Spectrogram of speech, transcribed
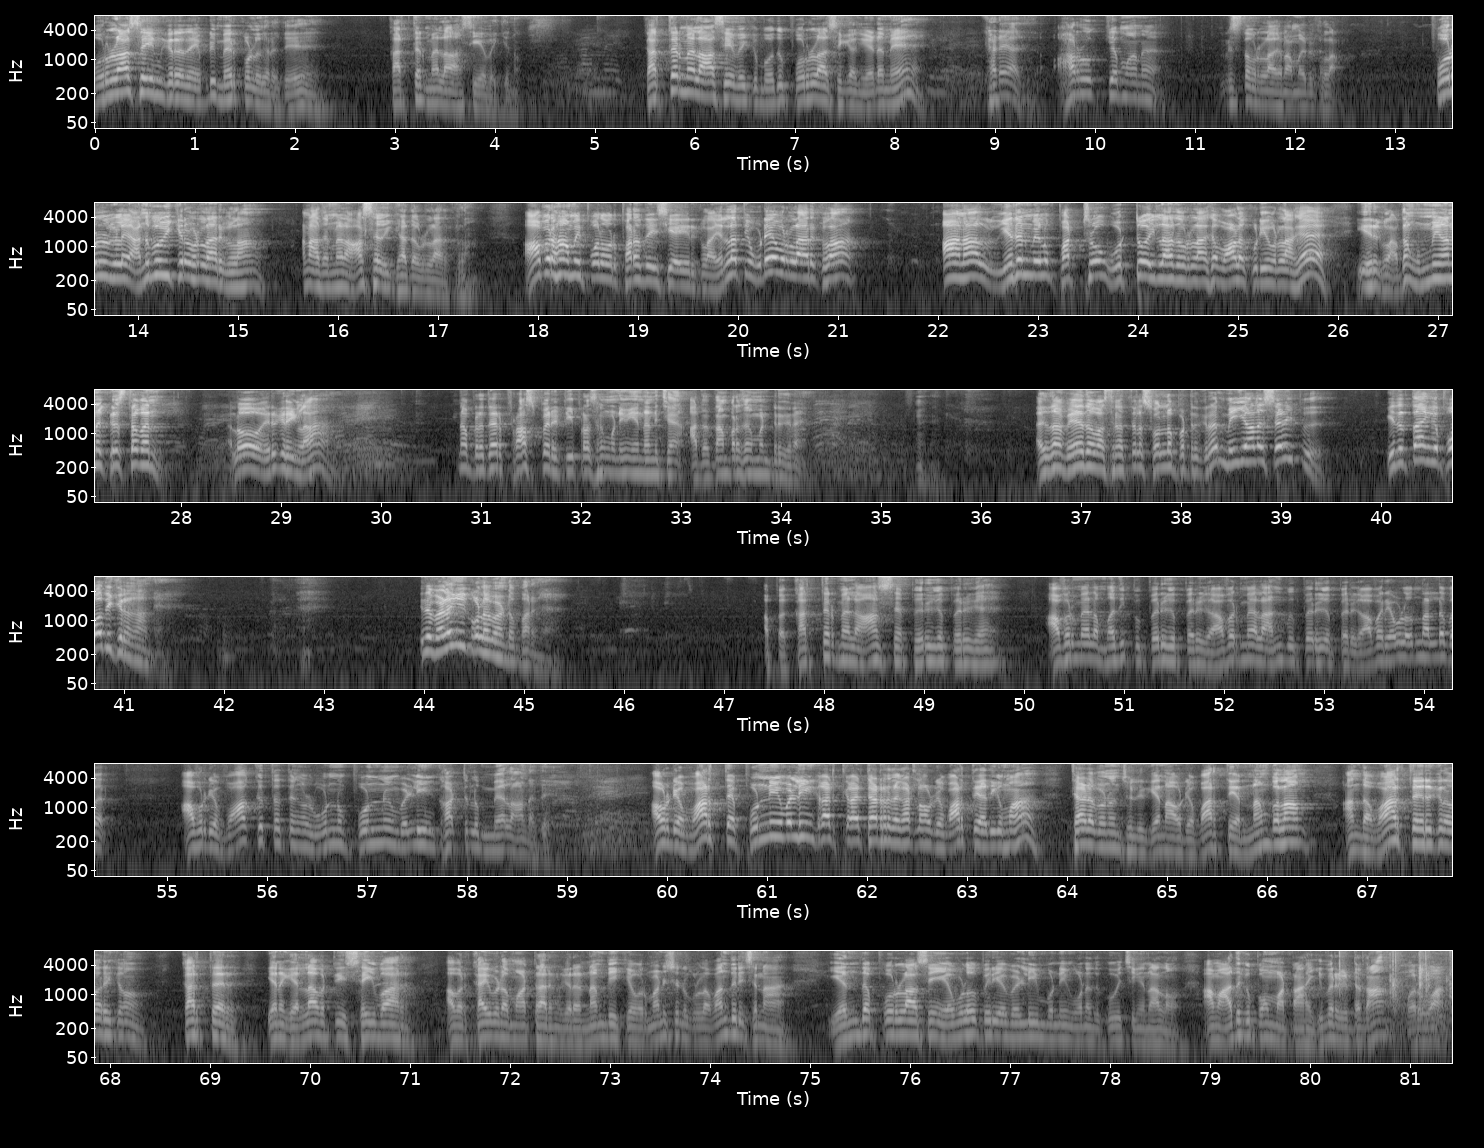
பொருளாசைங்கிறத எப்படி மேற்கொள்ளுகிறது? கர்த்தர் மேலே ஆசையை வைக்கணும். கர்த்தர் மேலே ஆசையை வைக்கும்போது பொருளாசைக்கு அங்கே இடமே கிடையாது. ஆரோக்கியமான கிறிஸ்தவர்களாக நாம் இருக்கலாம். பொருள்களை அனுபவிக்கிறவர்களாக இருக்கலாம். ஆனால் அதன் மேலே ஆசை வைக்காதவர்களாக இருக்கலாம். ஆபிரஹாமை போல ஒரு பரதேசியாக இருக்கலாம். எல்லாத்தையும் உடையவர்களாக இருக்கலாம். ஆனால் எதன் மேலும் பற்றோ ஒட்டோ இல்லாதவர்களாக வாழக்கூடியவர்களாக இருக்கலாம். அதான் உண்மையான கிறிஸ்தவன். ஹலோ இருக்கிறீங்களா? நான் பிரதர் ப்ராஸ்பெரிட்டி பிரசங்கம் பண்ணுவீங்கன்னு நினச்சேன். அதை தான் பிரசங்கம் பண்ணிட்டுருக்கிறேன். அதுதான் வேத வசனத்தில் சொல்லப்பட்டிருக்கிற மெய்யான செழிப்பு. இதைத்தான் இங்கே போதிக்கிறேன் நான். இதை விளங்கி கொள்ள வேண்டும் பாருங்க. அப்ப கத்தர் மேல ஆசை பெருக பெருக அவர் மேல மதிப்பு பெருக பெருக அவர் மேல அன்பு பெருக பெருக அவர் எவ்வளவு நல்லவர். அவருடைய வாக்கு தத்துவங்கள் ஒன்றும் பொண்ணும் வெள்ளியும் காட்டிலும் மேலானது. அவருடைய வார்த்தை பொன்னி வெள்ளியும் தேடுறதை காட்டிலும் அவருடைய வார்த்தை அதிகமாக தேட வேணும்னு சொல்லியிருக்கேன் ஏன்னா அவருடைய வார்த்தையை நம்பலாம். அந்த வார்த்தை இருக்கிற வரைக்கும் கர்த்தர் எனக்கு எல்லாவற்றையும் செய்வார். அவர் கைவிட மாட்டாருங்கிற நம்பிக்கை ஒரு மனுஷனுக்குள்ளே வந்துருச்சுன்னா எந்த பொருளாசையும் எவ்வளோ பெரிய வெள்ளியும் பொண்ணையும் கொண்டு வந்து குவிச்சிங்கனாலும் அவன் அதுக்கு போக மாட்டான். இவர்கிட்ட தான் வருவான்.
